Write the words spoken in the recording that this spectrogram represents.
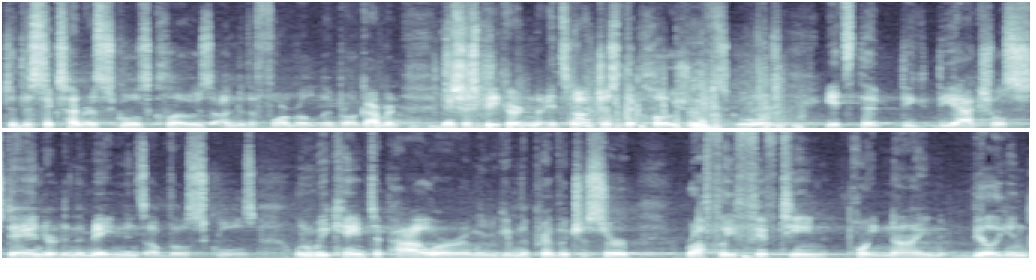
to the 600 schools closed under the former Liberal government. Mr. Speaker, it's not just the closure of schools, it's the, the, the actual standard and the maintenance of those schools. When we came to power and we were given the privilege to serve, roughly $15.9 billion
